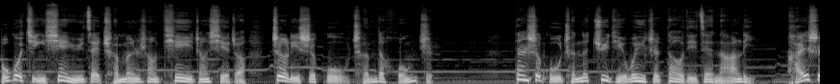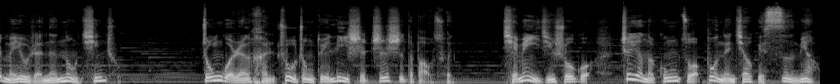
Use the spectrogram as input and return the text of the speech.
不过仅限于在城门上贴一张写着“这里是古城”的红纸。但是，古城的具体位置到底在哪里，还是没有人能弄清楚。中国人很注重对历史知识的保存，前面已经说过，这样的工作不能交给寺庙。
